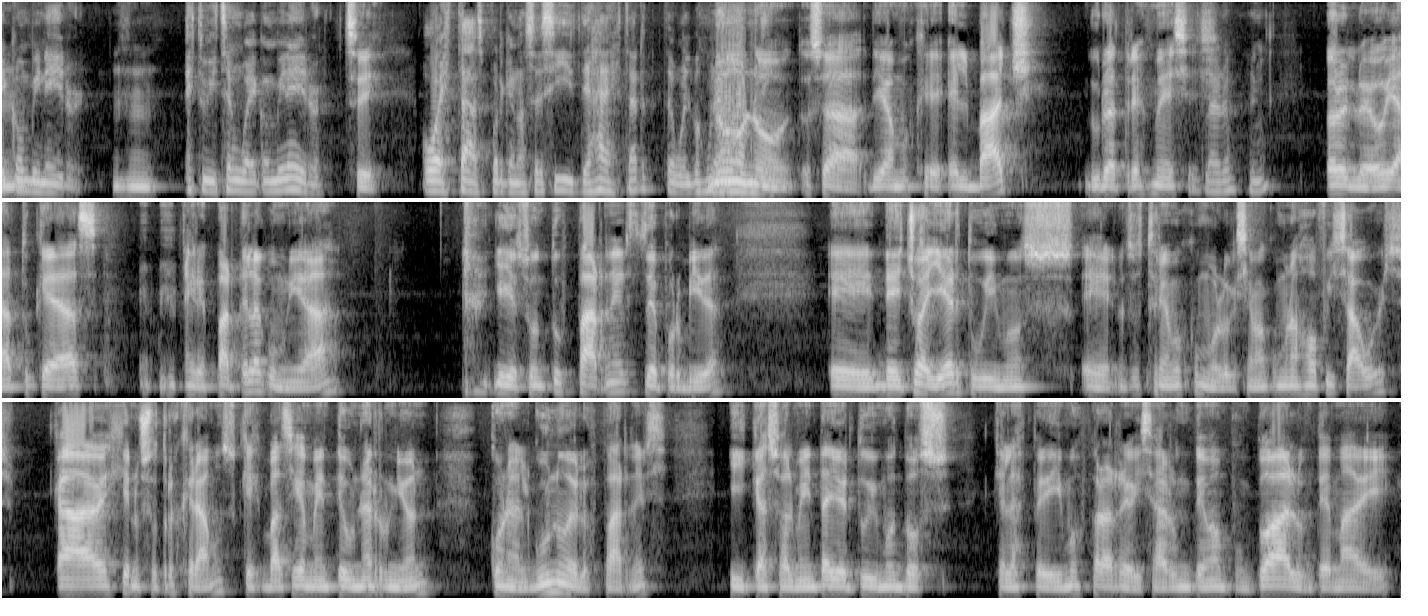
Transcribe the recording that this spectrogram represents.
Y Combinator. ¿Estuviste en Y Combinator? Sí. ¿O estás? Porque no sé si dejas de estar, te vuelves una... No, no, o sea, digamos que el batch dura tres meses. Claro, sí. Pero luego ya tú quedas, eres parte de la comunidad y ellos son tus partners de por vida. Eh, de hecho, ayer tuvimos, eh, nosotros tenemos como lo que se llama como unas office hours cada vez que nosotros queramos, que es básicamente una reunión con alguno de los partners. Y casualmente ayer tuvimos dos que las pedimos para revisar un tema puntual, un tema de,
